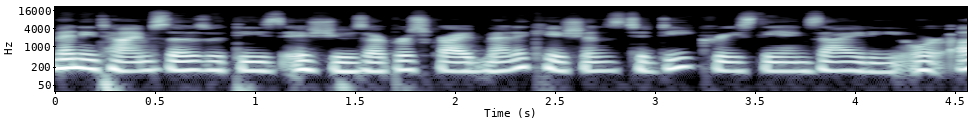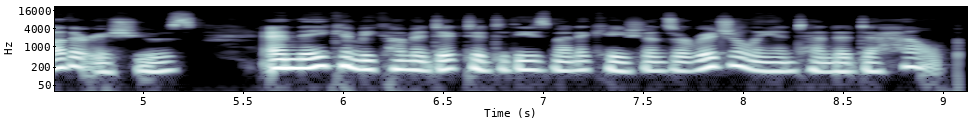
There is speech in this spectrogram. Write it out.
Many times, those with these issues are prescribed medications to decrease the anxiety or other issues, and they can become addicted to these medications originally intended to help.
